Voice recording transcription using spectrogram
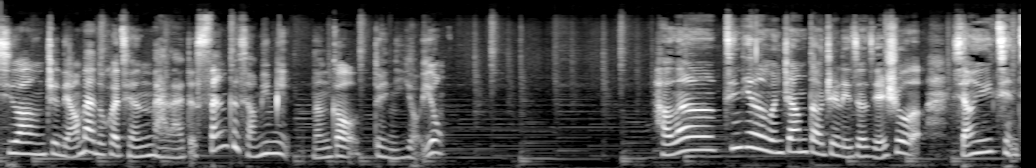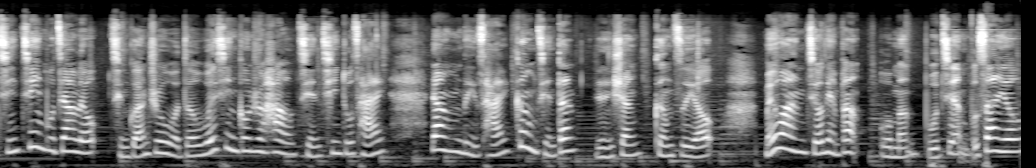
希望这两百多块钱买来的三个小秘密能够对你有用。好了，今天的文章到这里就结束了。想与简七进一步交流，请关注我的微信公众号“简七独裁，让理财更简单，人生更自由。每晚九点半，我们不见不散哟。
